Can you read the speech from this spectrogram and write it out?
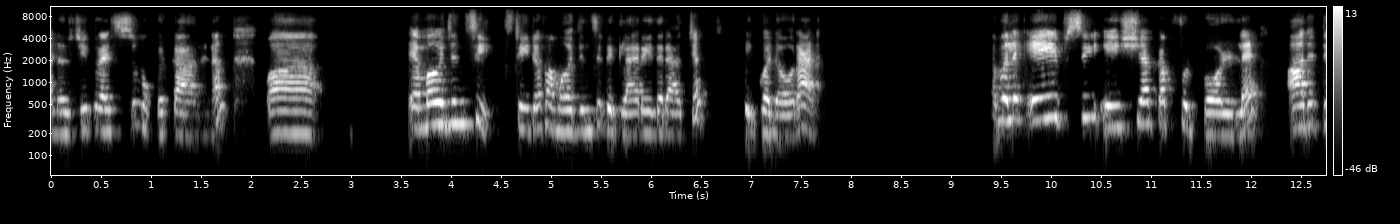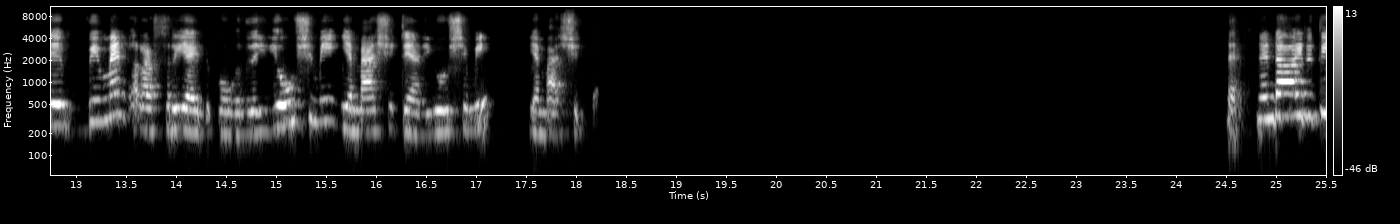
എനർജി ക്രൈസിസും ഒക്കെ കാരണം emergency state of emergency declare ചെയ്ത രാജ്യം ഇക്വഡോർ ആണ്. അതുപോലെ A F C Asia cup ഫുട്ബോളിലെ ആദ്യത്തെ വിമൻ റെഫറി ആയിട്ട് പോകുന്നത് യോഷിമി യമാഷിറ്റയാണ്. യോഷിമി യമാഷിറ്റ. രണ്ടായിരത്തി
